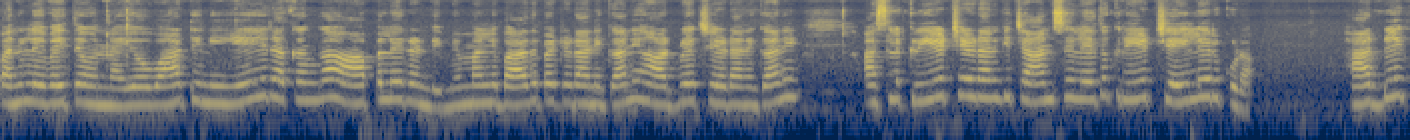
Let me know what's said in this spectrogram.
పనులు ఏవైతే ఉన్నాయో వాటిని ఏ రకంగా ఆపలేరండి. మిమ్మల్ని బాధ పెట్టడానికి కానీ హార్డ్వేర్ చేయడానికి కానీ అసలు క్రియేట్ చేయడానికి ఛాన్సే లేదు. క్రియేట్ చేయలేరు కూడా. హార్డ్ వర్క్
